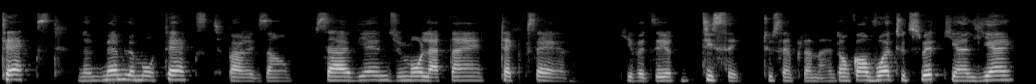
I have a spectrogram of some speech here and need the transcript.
Texte, même le mot texte, par exemple, ça vient du mot latin texer, qui veut dire tisser tout simplement. Donc, on voit tout de suite qu'il y a un lien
